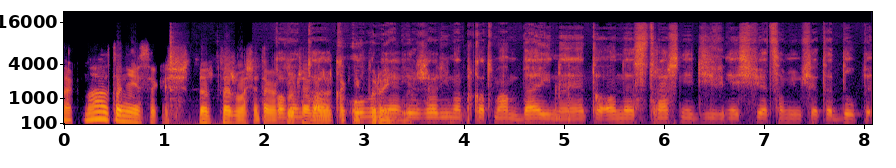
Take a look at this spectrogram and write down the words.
Tak, no ale to nie jest jakieś też, też właśnie taka Powiem kluczowa rzecz, tak, jak u niektóre mnie, inne. jeżeli na przykład mam bejny, to one strasznie dziwnie świecą im się te dupy,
